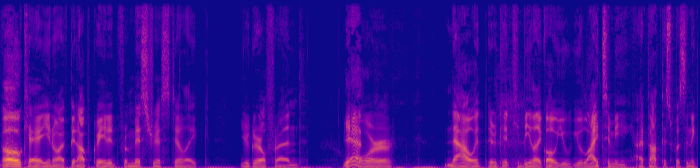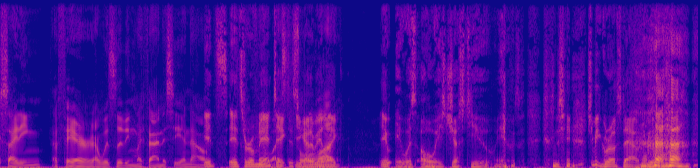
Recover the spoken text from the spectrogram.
oh okay, you know, I've been upgraded from mistress to like your girlfriend," Yeah, or now it it, it could be like, "Oh, you you lied to me. I thought this was an exciting affair. I was living my fantasy, and now it's it's romantic. You got to be lie. like, it, it was always just you. It was, she'd be grossed out.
